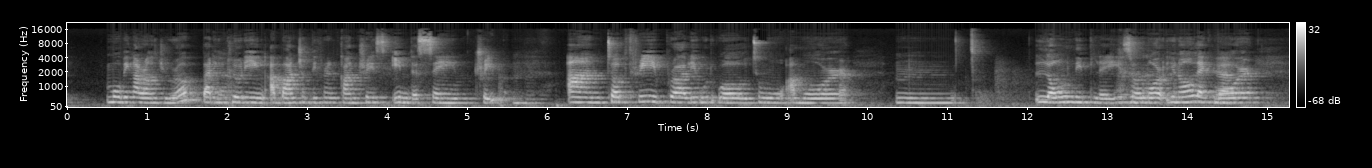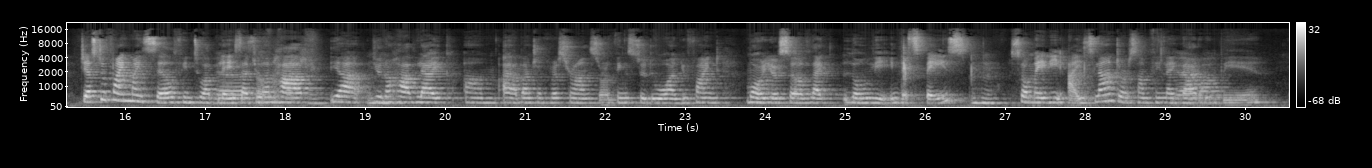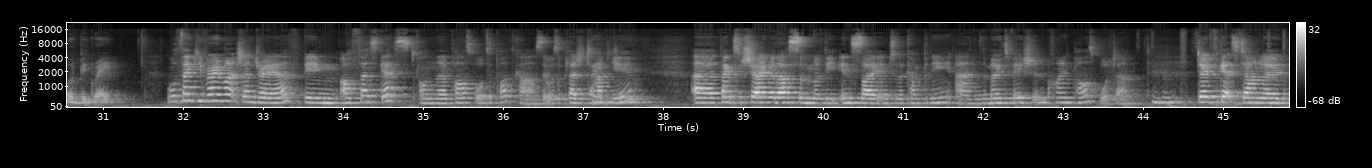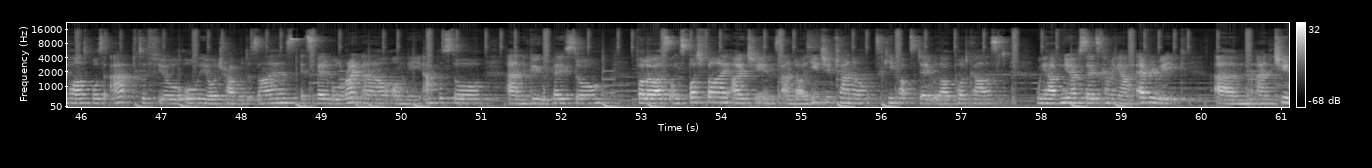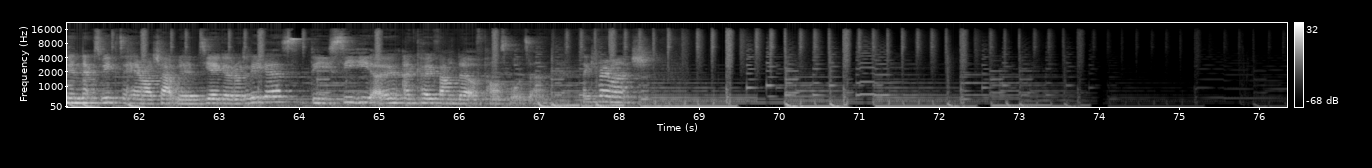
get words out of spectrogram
moving around Europe, but yeah. including a bunch of different countries in the same trip. Mm-hmm. And top three probably would go to a more um, lonely place or more, you know, like yeah. more just to find myself into a place Yeah, that you don't have yeah you Mhm. don't have like um, a bunch of restaurants or things to do and you find more yourself like lonely in the space Mm-hmm. so maybe iceland or something like Yeah, that wow. would be would be great Well, thank you very much, Andrea, for being our first guest on the Passporter podcast. It was a pleasure to have Thank you. Uh, thanks for sharing with us some of the insight into the company and the motivation behind Passporter. Mhm. Don't forget to download the Passporter app to fuel all your travel desires. It's available right now on the Apple Store and the Google Play Store. Follow us on Spotify, iTunes, and our YouTube channel to keep up to date with our podcast. We have new episodes coming out every week. Um, and tune in next week to hear our chat with Diego Rodriguez, the CEO and co founder of Passporter. Thank you very much.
